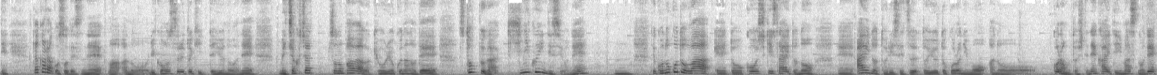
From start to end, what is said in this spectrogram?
でだからこそですね、まあ、あの離婚する時っていうのはねめちゃくちゃそのパワーが強力なのでストップが効きにくいんですよね。うん、でこのことは、えーと、公式サイトの、えー、愛の取説」というところにもあのコラムとしてね書いていますので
